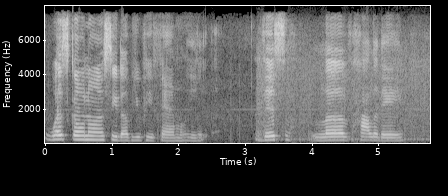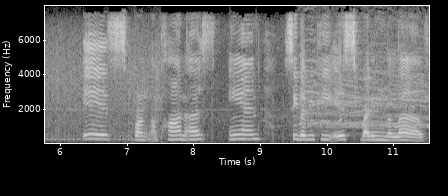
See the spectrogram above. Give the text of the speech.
What's going on, CWP family? This love holiday is sprung upon us, and CWP is spreading the love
